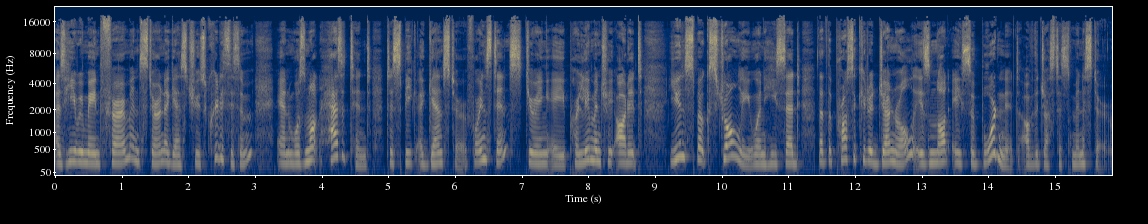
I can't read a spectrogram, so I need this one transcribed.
as he remained firm and stern against Choo's criticism and was not hesitant to speak against her. For instance, during a parliamentary audit, Yoon spoke strongly when he said that the prosecutor general is not a subordinate of the justice minister.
